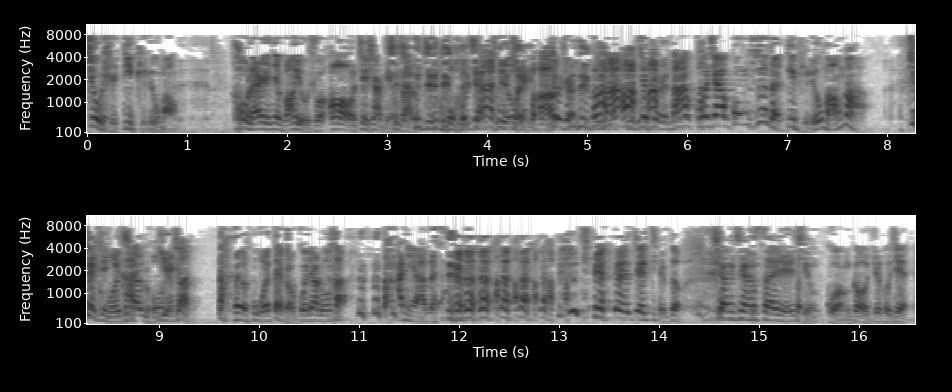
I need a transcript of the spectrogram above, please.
就是地痞流氓。后来人家网友说，哦，这下明白了，国家 流氓就是拿这就是拿国家工资的地痞流氓嘛。这个你看国家罗汉也叫大，我代表国家罗汉打你丫的，这这挺逗。锵锵三人行，广告之后见。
